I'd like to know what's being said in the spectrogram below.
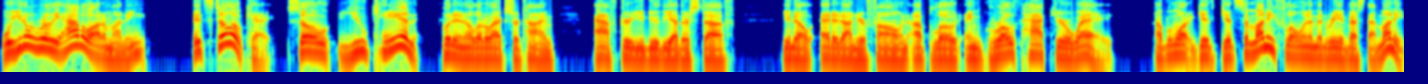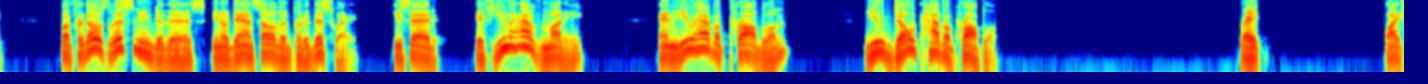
well, you don't really have a lot of money it's still okay. So you can put in a little extra time after you do the other stuff, you know, edit on your phone, upload and growth hack your way. Couple more, get get some money flowing and then reinvest that money. But for those listening to this, you know, Dan Sullivan put it this way. He said, if you have money and you have a problem, you don't have a problem. Right. Like,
